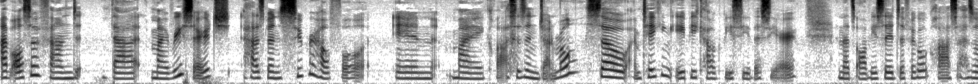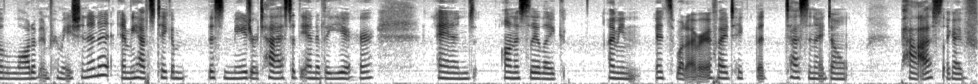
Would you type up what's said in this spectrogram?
I've also found that my research has been super helpful in my classes in general. So I'm taking AP Calc BC this year, and that's obviously a difficult class. It has a lot of information in it, and we have to take a, this major test at the end of the year. And honestly, like, I mean, it's whatever. If I take the test and I don't pass, like, I've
